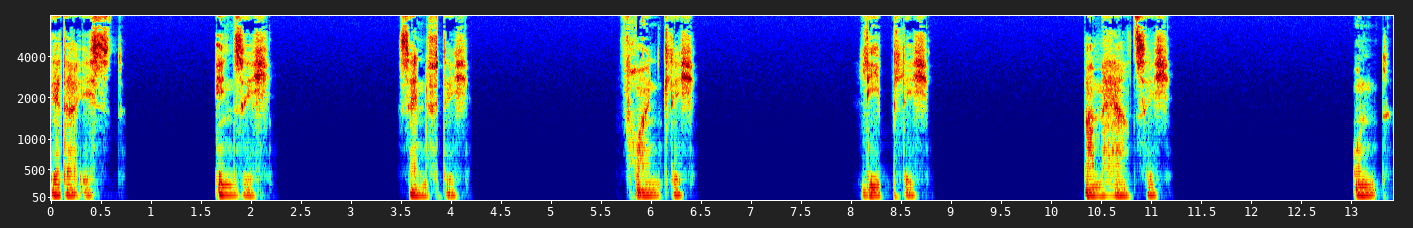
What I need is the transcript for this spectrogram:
der da ist, in sich, sänftig, freundlich, lieblich, barmherzig und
